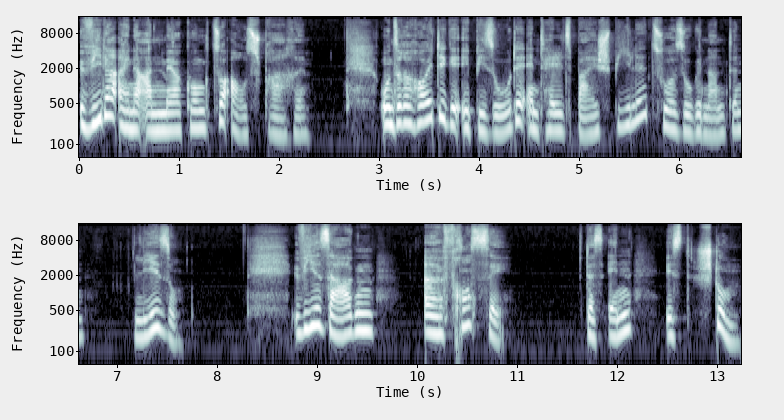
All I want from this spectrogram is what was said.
Wieder eine Anmerkung zur Aussprache. Unsere heutige Episode enthält Beispiele zur sogenannten Liaison. Wir sagen un français. Das N ist stumm.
